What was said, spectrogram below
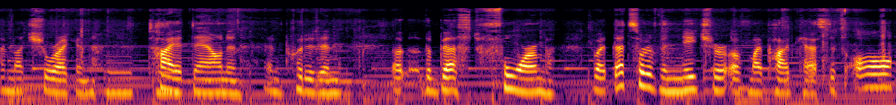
I'm not sure I can tie it down and, and put it in uh, the best form, but that's sort of the nature of my podcast. It's all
